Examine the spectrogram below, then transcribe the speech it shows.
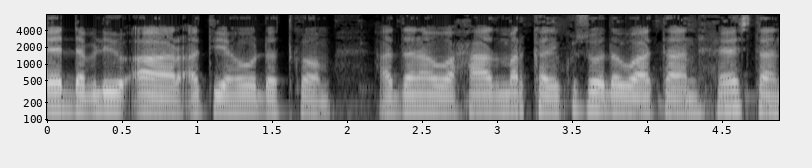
e w r at yahu dt com. Haddana waxaad mar kale ku soo dhowaataan heestan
